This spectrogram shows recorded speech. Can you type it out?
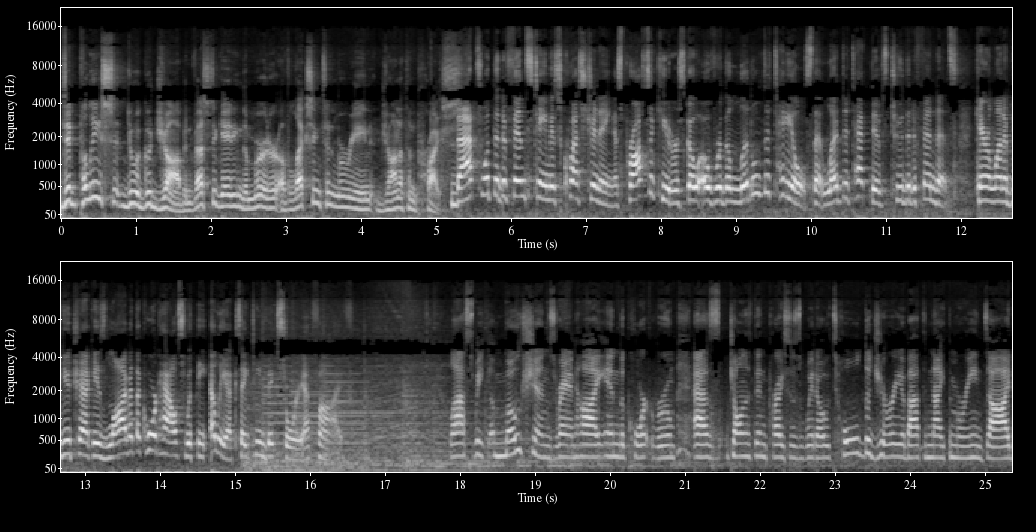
Did police do a good job investigating the murder of Lexington Marine Jonathan Price? That's what the defense team is questioning as prosecutors go over the little details that led detectives to the defendants. Carolina Buchek is live at the courthouse with the LEX 18 Big Story at 5. Last week, emotions ran high in the courtroom as Jonathan Price's widow told the jury about the night the Marine died.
